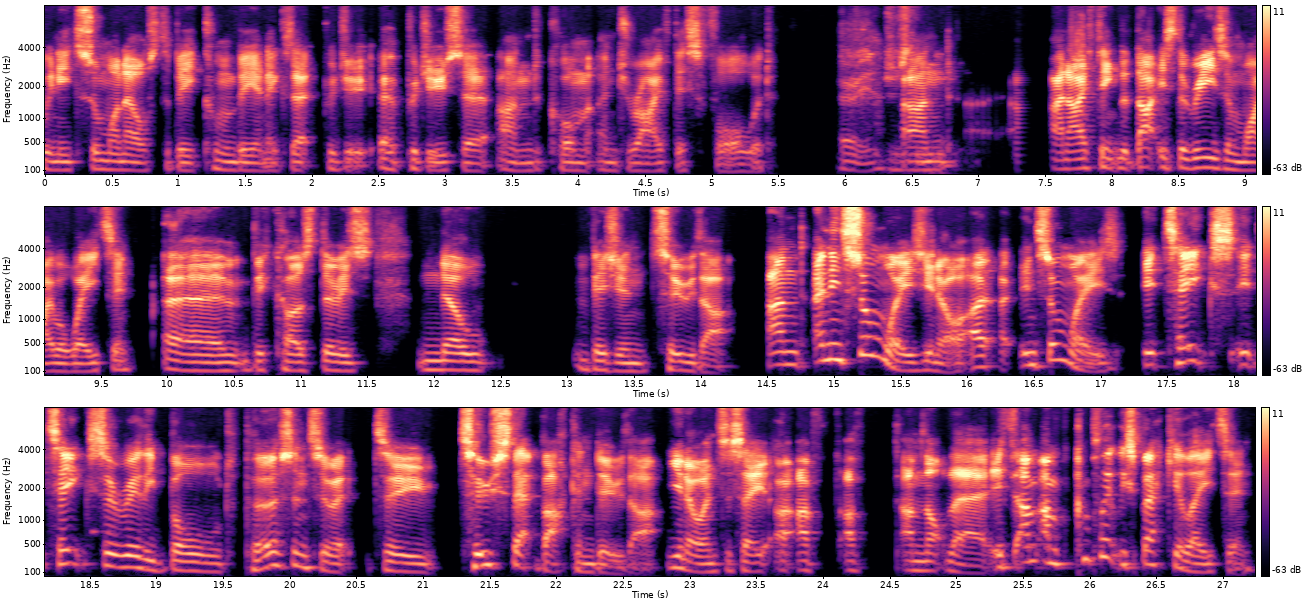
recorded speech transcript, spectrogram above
we need someone else to be come and be an exec produ- uh, producer and come and drive this forward. Very interesting. And and I think that that is the reason why we're waiting, um, because there is no vision to that. And and in some ways, you know, I, in some ways, it takes it takes a really bold person to it to to step back and do that, you know, and to say I- I've I've I'm not there. If I'm I'm completely speculating,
